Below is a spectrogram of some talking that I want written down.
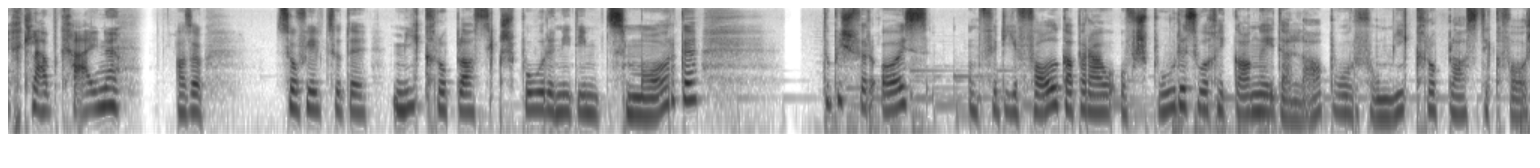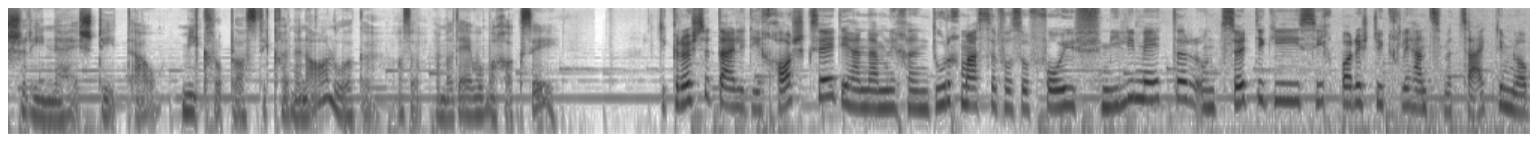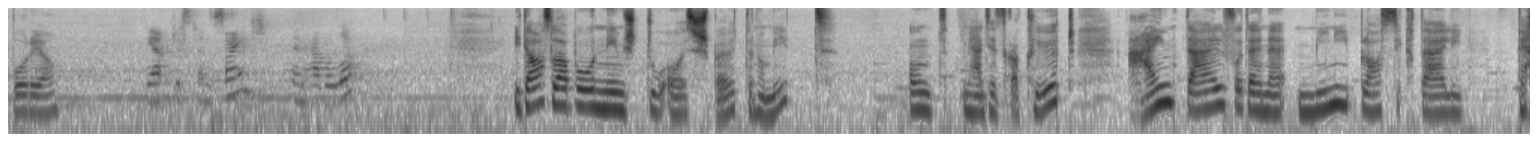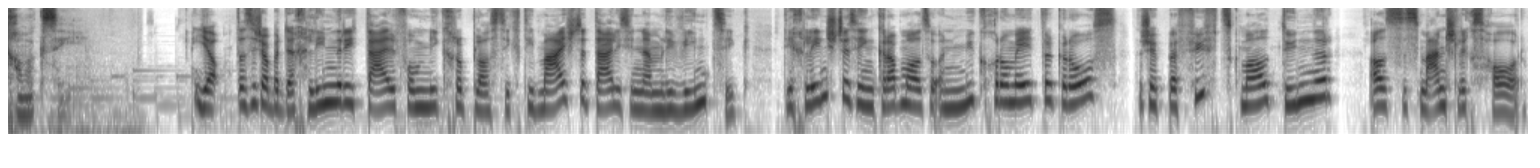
Ich glaube keine. Also so viel zu den Mikroplastikspuren in deinem Morgen. Du bist für uns und für die Folge aber auch auf Spurensuche gegangen in den Labor von Mikroplastikforscherinnen. Hast du dort auch Mikroplastik können anschauen? Also einmal den, den man sehen kann. Die grössten Teile, die kannst du sehen, die haben nämlich einen Durchmesser von so 5 mm und solche sichtbare Stückchen haben sie mir gezeigt im Labor. Ja. Yeah, just inside and have a look. In das Labor nimmst du uns später noch mit. Und wir haben jetzt gerade gehört, ein Teil von diesen Mini-Plastikteilen, den kann man sehen. Ja, das ist aber der kleinere Teil vom Mikroplastik. Die meisten Teile sind nämlich winzig. Die kleinsten sind gerade mal so ein Mikrometer groß. Das ist etwa 50 Mal dünner als ein menschliches Haar.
